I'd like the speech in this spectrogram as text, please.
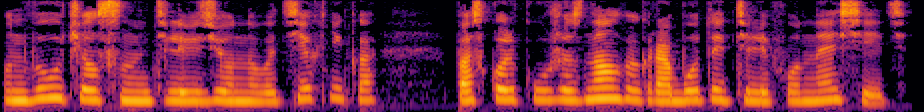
Он выучился на телевизионного техника, поскольку уже знал, как работает телефонная сеть.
